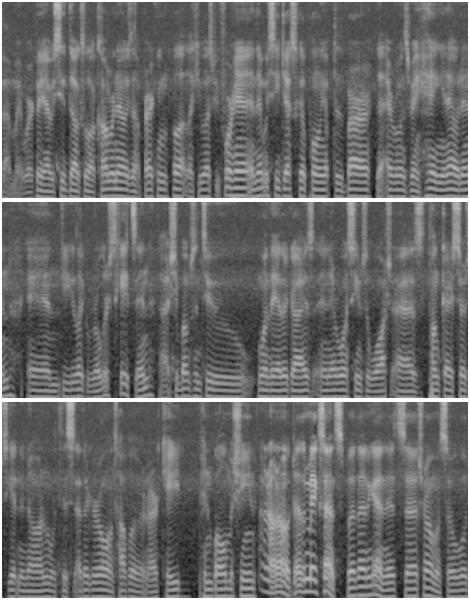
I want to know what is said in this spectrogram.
that might work. But yeah, we see the dog's a lot calmer now. He's not barking a lot like he was beforehand. And then we see Jessica pulling up to the bar that everyone's been hanging out in, and she like roller skates in. Uh, she bumps into one of the other guys, and everyone seems to watch as Punk guy starts getting it on with this other girl on top of an arcade pinball machine. I don't know. It doesn't make sense. But then again, it's uh, Troma, so we'll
